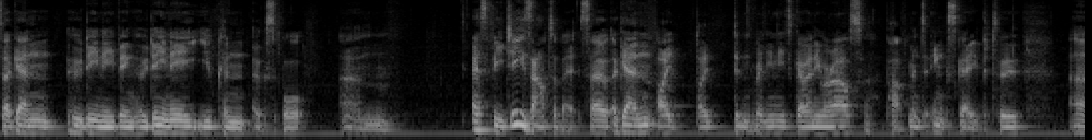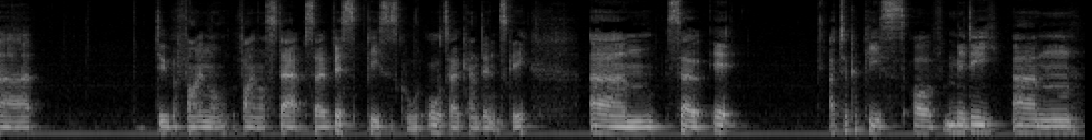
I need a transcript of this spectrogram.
So again, Houdini being Houdini, you can export um, SVGs out of it. So again, I, I didn't really need to go anywhere else apart from into Inkscape to uh, do the final final step. So this piece is called Auto Kandinsky. Um, so it, I took a piece of MIDI um,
